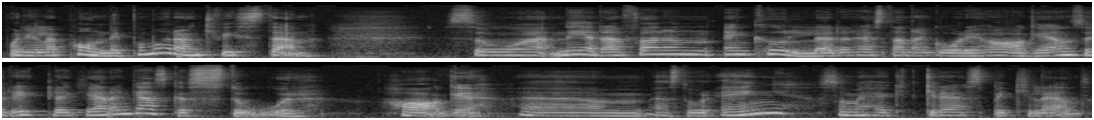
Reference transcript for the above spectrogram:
vår lilla ponny på morgonkvisten. Så nedanför en, en kulle där hästarna går i hagen så är det ytterligare en ganska stor hage. Ehm, en stor äng som är högt gräsbeklädd.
